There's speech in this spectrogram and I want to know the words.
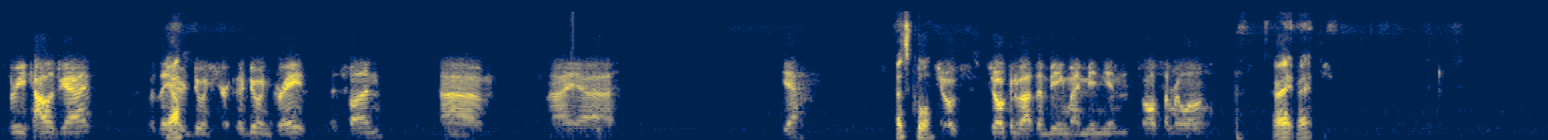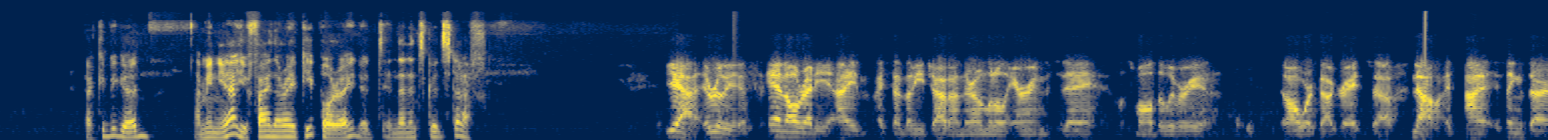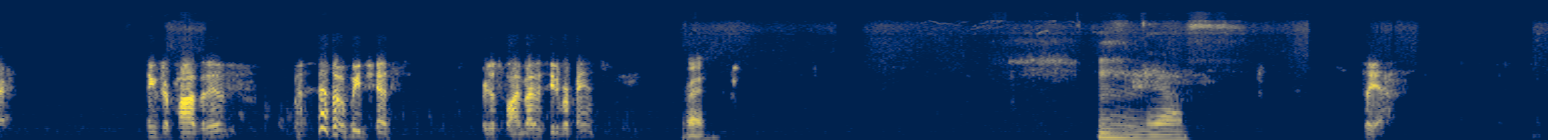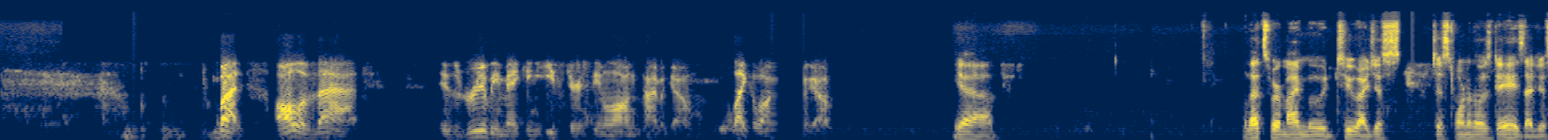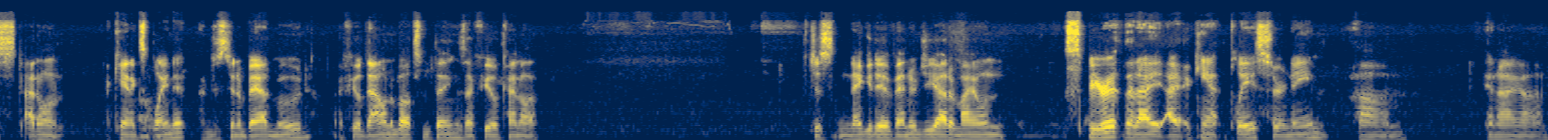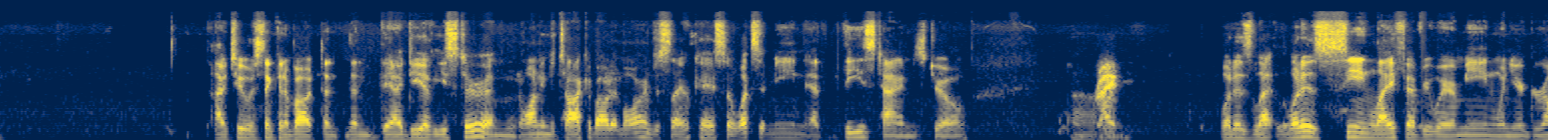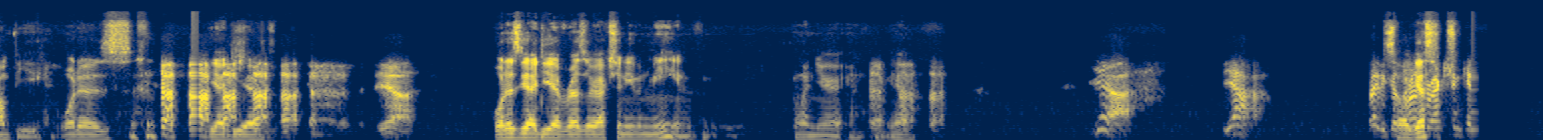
three college guys. But they Yeah. are doing they're doing great. It's fun. Um, I uh, yeah, That's cool. joke, joking about them being my minions all summer long. Right, right. That could be good. I mean, yeah, you find the right people, right? It, and then it's good stuff. Yeah, it really is. And already, I I sent them each out on their own little errand today, a small delivery, and it all worked out great. So no, it, I things are things are positive. we just we're just flying by the seat of our pants. Right. Mm, yeah. So yeah. But all of that is really making Easter seem a long time ago, like a long time ago. Yeah. Well, that's where my mood too. I just just one of those days. I just I don't I can't explain it. I'm just in a bad mood. I feel down about some things. I feel kind of just negative energy out of my own spirit that I I, can't place or name. Um, and I uh, I too was thinking about the, the the idea of Easter and wanting to talk about it more and just like okay, so what's it mean at these times, Joe? Um, Right. What is le- what does seeing life everywhere mean when you're grumpy? What is the idea of- yeah. what does the idea of resurrection even mean when you're yeah yeah. Yeah. Right, because So I guess- resurrection can.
